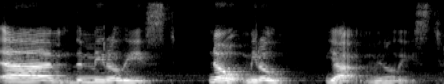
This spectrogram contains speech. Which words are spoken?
um, the Middle East. No, Middle. Yeah, Middle East.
